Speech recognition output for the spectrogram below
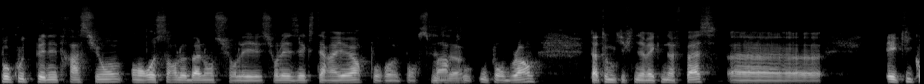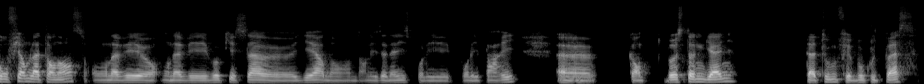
beaucoup de pénétration. On ressort le ballon sur les, sur les extérieurs pour, pour Smart ou, ou pour Brown. Tatum qui finit avec 9 passes euh, et qui confirme la tendance. On avait, on avait évoqué ça hier dans, dans les analyses pour les, pour les paris. Euh, Quand Boston gagne, Tatum fait beaucoup de passes.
